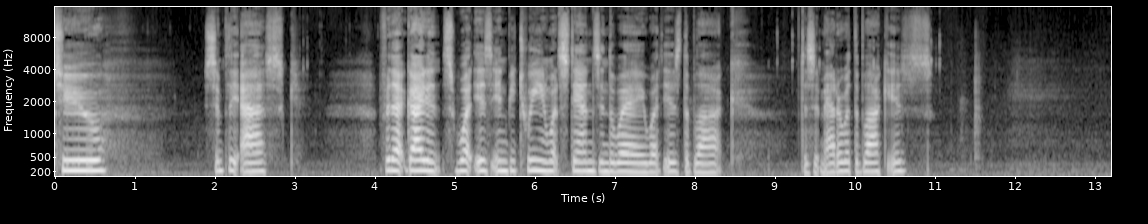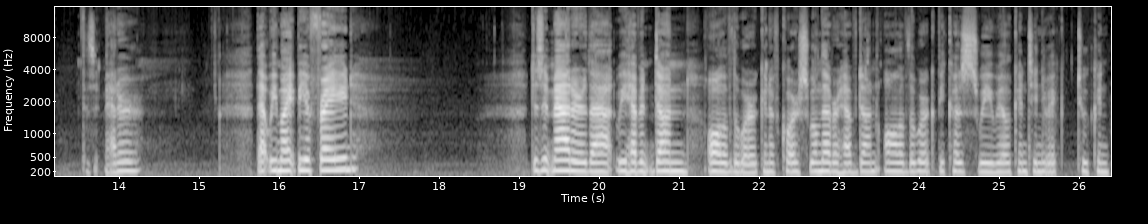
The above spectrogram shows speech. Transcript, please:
To Simply ask for that guidance. What is in between? What stands in the way? What is the block? Does it matter what the block is? Does it matter that we might be afraid? Does it matter that we haven't done all of the work? And of course, we'll never have done all of the work because we will continue to con-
